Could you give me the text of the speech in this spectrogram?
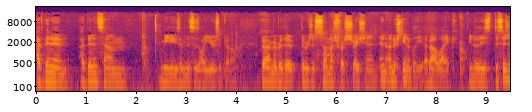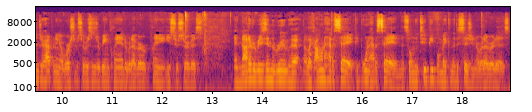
I've been in I've been in some meetings. I mean, this is all years ago, but I remember there there was just so much frustration, and understandably about like you know these decisions are happening, or worship services are being planned, or whatever. Planning Easter service, and not everybody's in the room. Who, like I want to have a say. People want to have a say, and it's only two people making the decision, or whatever it is.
